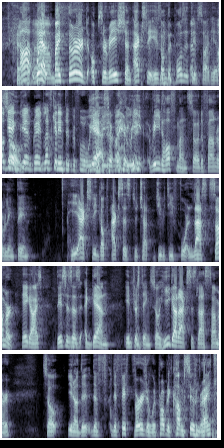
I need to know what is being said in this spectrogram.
ah, well, um, my third observation actually is on the positive side here. Okay, so, yeah, great. Let's get into it before we. Yeah, so Reid, Reid Hoffman, so the founder of LinkedIn, he actually got access to ChatGPT 4 last summer. Hey guys, this is as again interesting. So he got access last summer. So you know the the the fifth version will probably come soon, right?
